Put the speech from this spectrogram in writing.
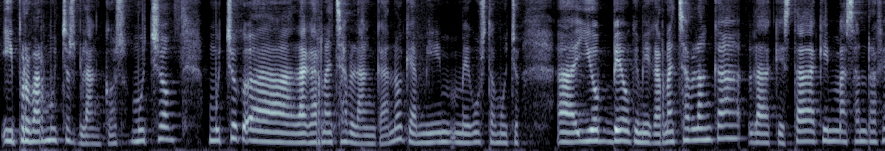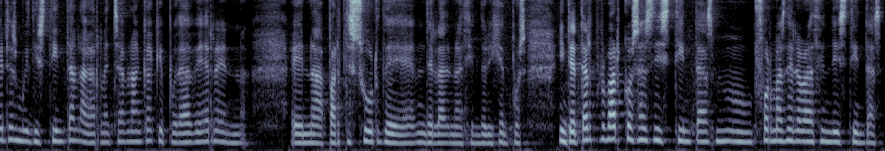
Y probar muchos blancos, mucho, mucho uh, la garnacha blanca, ¿no? Que a mí me gusta mucho. Uh, yo veo que mi garnacha blanca, la que está aquí en San Rafael, es muy distinta a la garnacha blanca que puede haber en, en la parte sur de, de la denominación de origen. Pues intentar probar cosas distintas, mm, formas de elaboración distintas,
